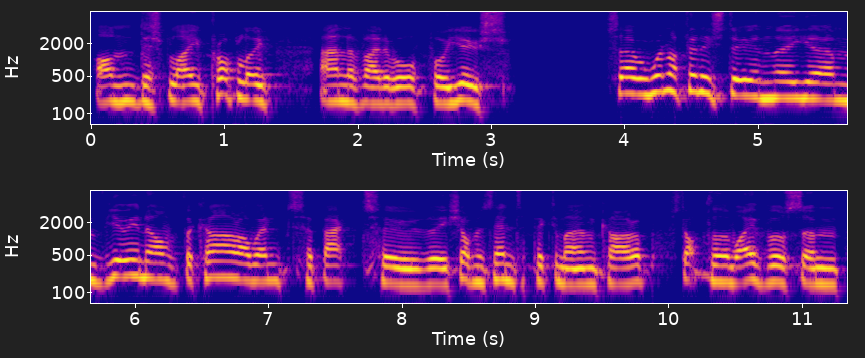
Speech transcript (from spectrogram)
on display properly and available for use. So when I finished doing the um, viewing of the car, I went back to the shopping centre, picked my own car up, stopped on the way for some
